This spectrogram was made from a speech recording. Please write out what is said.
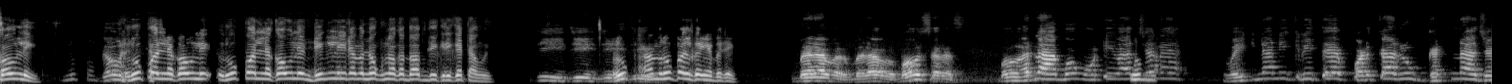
કૌલી. રૂપલ. ને કૌલી રૂપલ ને કૌલી ઢીંગલી ને નોક નોક બાપ દીકરી કહેતા હોય. જી જી જી જી. આમ રૂપલ કહીએ બધે બરાબર બરાબર. બહુ સરસ. બહુ એટલે આ બહુ મોટી વાત છે ને વૈજ્ઞાનિક રીતે પડકારરૂપ ઘટના છે.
